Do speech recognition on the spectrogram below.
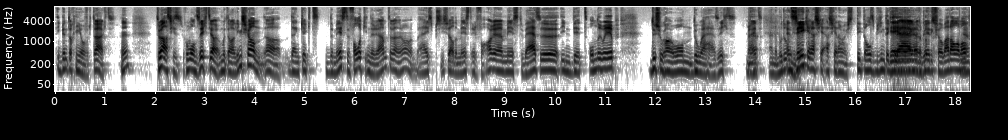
ik ben toch niet overtuigd. Hè? Terwijl als je gewoon zegt, ja, we moeten naar links gaan, ja, dan kijkt de meeste volk in de ruimte van, ja, hij is precies wel de meest ervaren, meest wijze in dit onderwerp, dus we gaan gewoon doen wat hij zegt. Ja, en zeker als je, als je dan nog eens titels begint te Ja, ja, ja, krijgen, dat weet ik veel wat allemaal,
